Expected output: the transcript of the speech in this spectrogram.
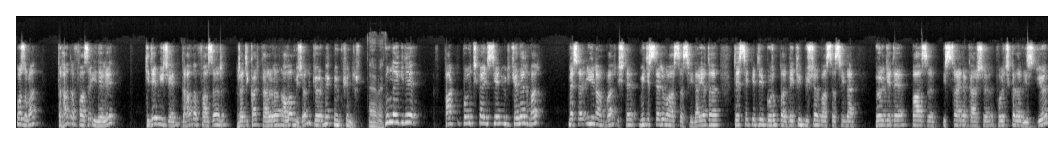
o zaman daha da fazla ileri gidemeyeceğini, daha da fazla radikal kararlar alamayacağını görmek mümkündür. Evet. Bununla ilgili farklı politika izleyen ülkeler var. Mesela İran var işte milisleri vasıtasıyla ya da desteklediği gruplar, vekil güçler vasıtasıyla bölgede bazı İsrail'e karşı politikalar izliyor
